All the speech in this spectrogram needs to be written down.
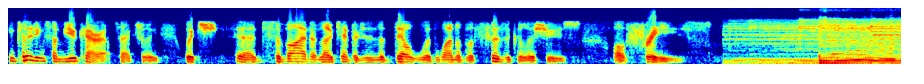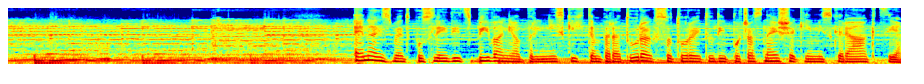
including some eukaryotes actually, which uh, survive at low temperatures, have dealt with one of the physical issues of freeze. Ena izmed posledic bivanja pri nizkih temperaturah so torej tudi počasnejše kemijske reakcije.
